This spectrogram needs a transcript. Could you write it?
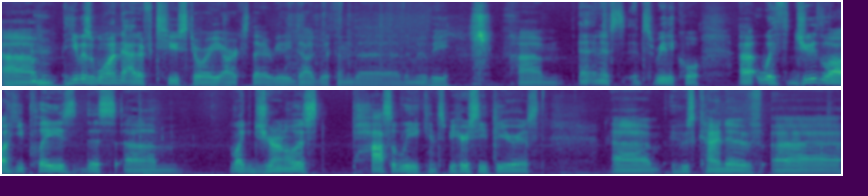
Um, He was one out of two story arcs that I really dug within the the movie, um, and, and it's it's really cool. Uh, with Jude Law, he plays this um, like journalist possibly a conspiracy theorist um, who's kind of uh,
